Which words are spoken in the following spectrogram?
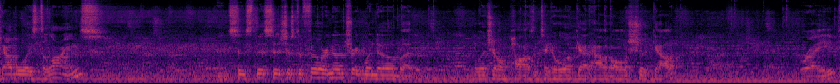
Cowboys to Lions. And since this is just a filler no trade window, but I'll let y'all pause and take a look at how it all shook out. Right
